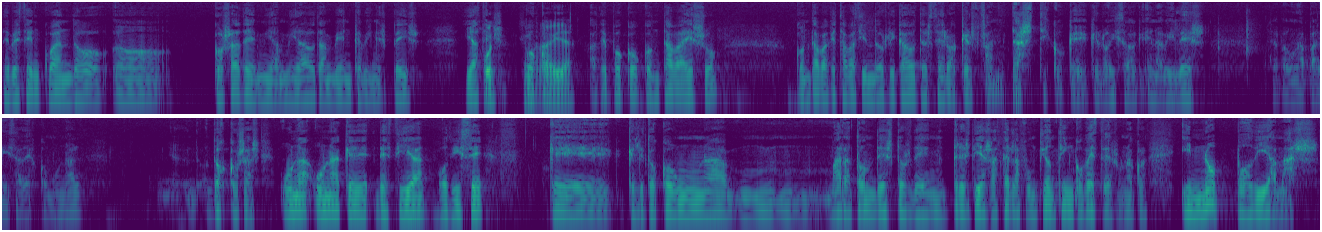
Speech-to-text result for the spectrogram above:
de vez en cuando uh, cosas de mi admirado también Kevin Space. Y hace, poco, hace poco contaba eso, contaba que estaba haciendo Ricardo III, aquel fantástico que, que lo hizo en Avilés, una paliza descomunal. Dos cosas. Una, una que decía o dice que, que, le tocó una maratón de estos de en tres días hacer la función cinco veces, una cosa, y no podía más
